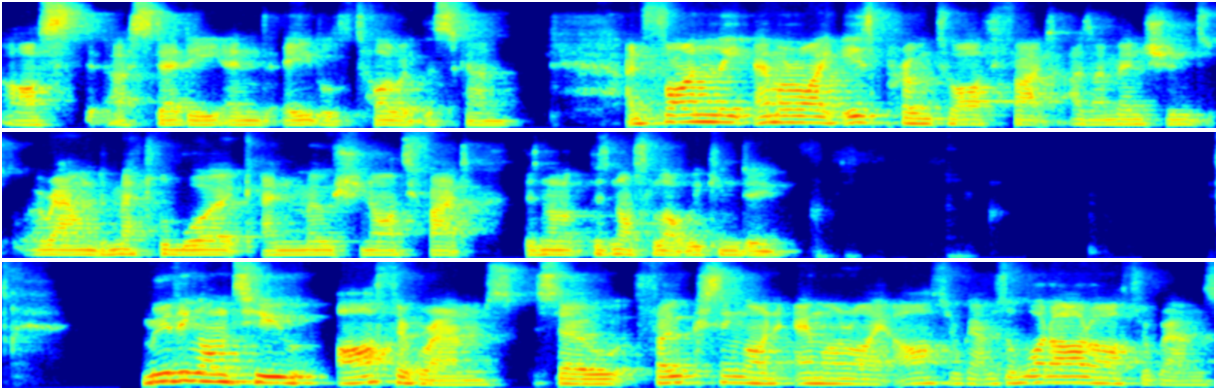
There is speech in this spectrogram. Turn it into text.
are, st- are steady and able to tolerate the scan. And finally mri is prone to artifact as i mentioned around metal work and motion artifact. There's not there's not a lot we can do Moving on to arthrograms. So, focusing on MRI arthrograms. So, what are arthrograms?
